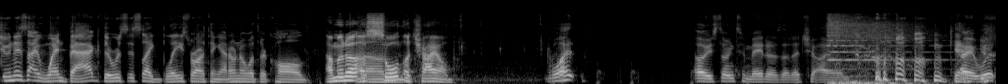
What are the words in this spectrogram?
soon as I went back, there was this like blaze raw thing. I don't know what they're called. I'm gonna assault Um, a child. What? Oh, he's throwing tomatoes at a child. okay. Alright, what?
